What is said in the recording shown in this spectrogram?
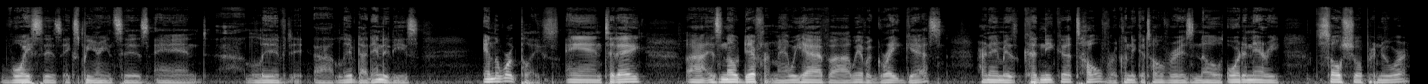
voices, experiences, and uh, lived uh, lived identities in the workplace. And today uh, is no different, man. We have uh, we have a great guest. Her name is Kanika Tolver. Kanika Tolver is no ordinary socialpreneur.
